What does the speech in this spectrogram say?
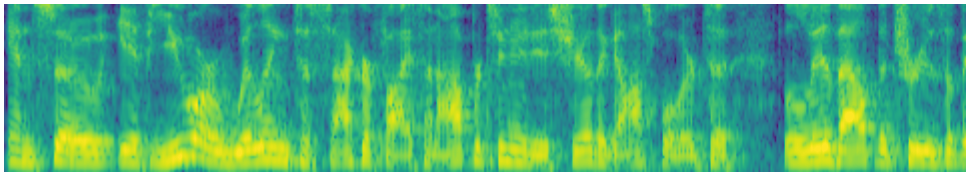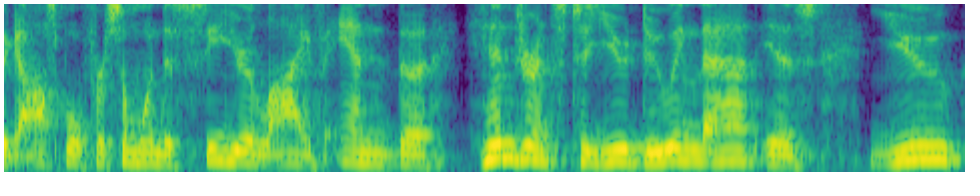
And so, if you are willing to sacrifice an opportunity to share the gospel or to live out the truths of the gospel for someone to see your life, and the hindrance to you doing that is you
